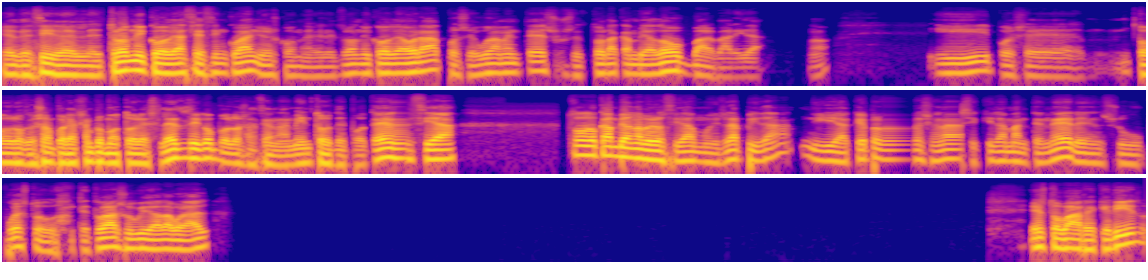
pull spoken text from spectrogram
Es decir, el electrónico de hace cinco años con el electrónico de ahora, pues seguramente su sector ha cambiado barbaridad. Y pues eh, todo lo que son, por ejemplo, motores eléctricos, pues los accionamientos de potencia, todo cambia a una velocidad muy rápida y a qué profesional se quiera mantener en su puesto durante toda su vida laboral, Esto va a requerir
